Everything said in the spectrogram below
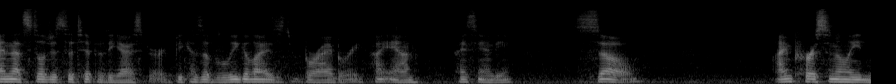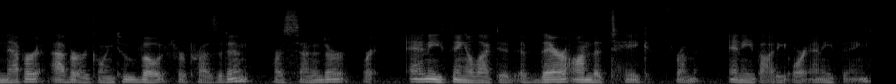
And that's still just the tip of the iceberg because of legalized bribery. Hi, Anne. Hi, Sandy. So, I'm personally never ever going to vote for president or senator or anything elected if they're on the take from anybody or anything.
